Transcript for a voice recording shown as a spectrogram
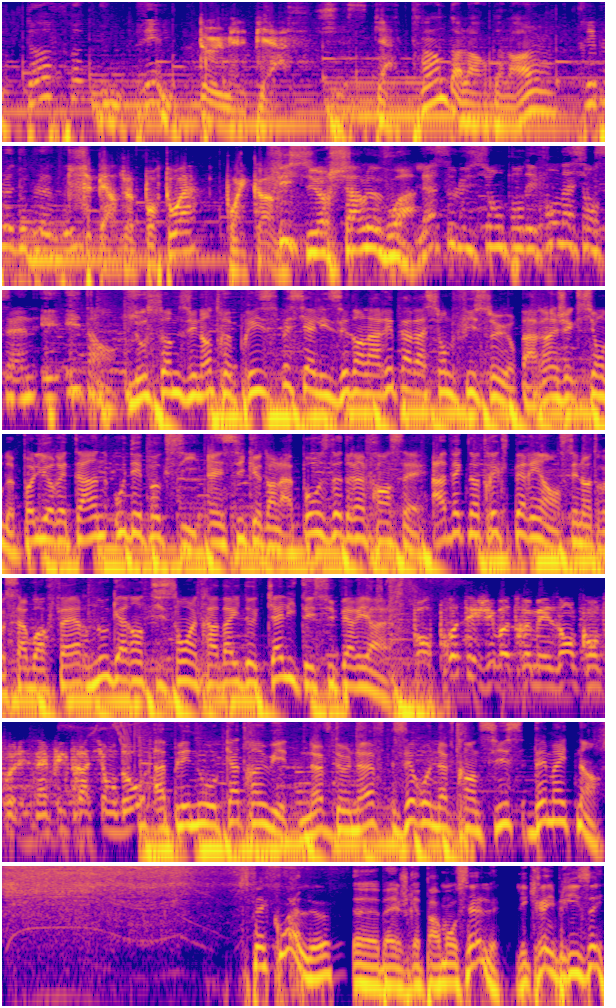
T'offre une prime. 2000 pièces. Jusqu'à 30 de l'heure. www.superjobpourtoi.com Fissure Charlevoix, la solution pour des fondations saines et étanches. Nous sommes une entreprise spécialisée dans la réparation de fissures par injection de polyuréthane ou d'époxy, ainsi que dans la pose de drain français. Avec notre expérience et notre savoir-faire, nous garantissons un travail de qualité supérieure. Pour protéger votre maison contre les infiltrations d'eau, Appelez-nous au 88 929 0936 dès maintenant. Tu fais quoi, là? Euh, ben, je répare mon sel. L'écran est brisé.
